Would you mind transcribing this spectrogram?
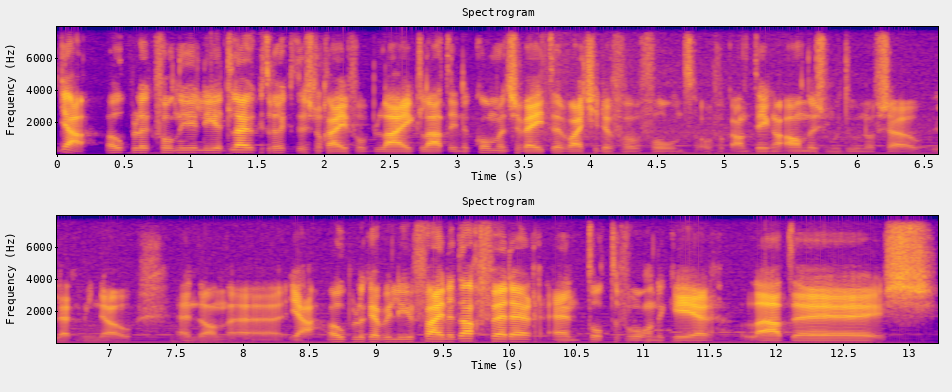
ja, hopelijk vonden jullie het leuk. Druk dus nog even op like. Laat in de comments weten wat je ervan vond. Of ik aan dingen anders moet doen of zo. Let me know. En dan, uh, ja, hopelijk hebben jullie een fijne dag verder. En tot de volgende keer. Laters.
